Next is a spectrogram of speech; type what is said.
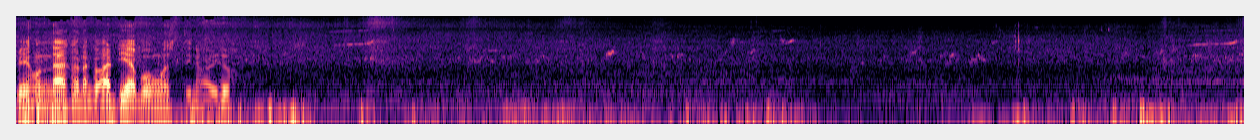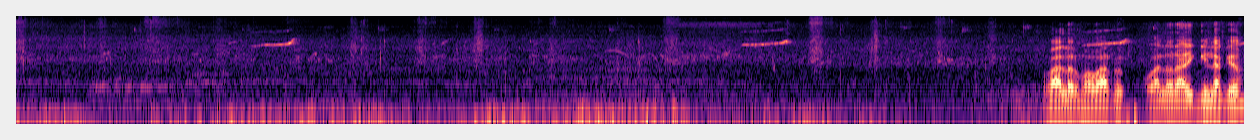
ભેહું નાખો ને વાઢિયા બહુ મસ્તી ના હોય જો વાલોરમાં વાલ વાલોર આવી ગઈ લાગ્યો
